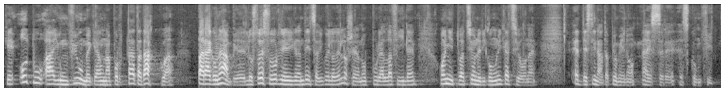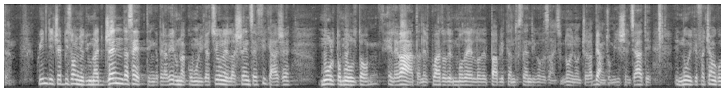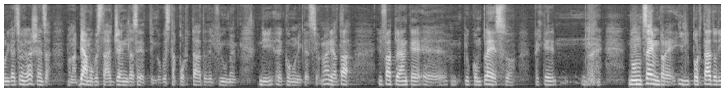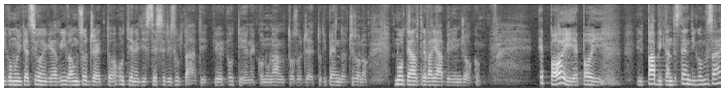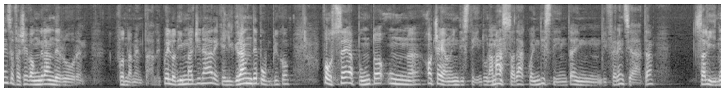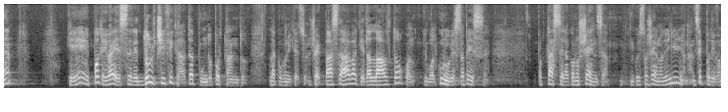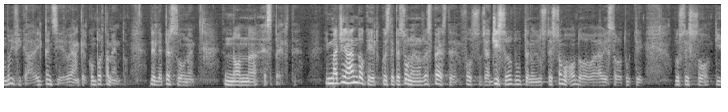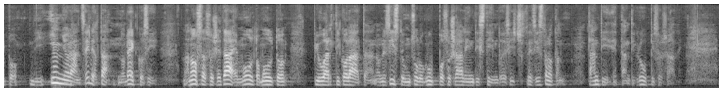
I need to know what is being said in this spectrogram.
che o tu hai un fiume che ha una portata d'acqua paragonabile, dello stesso ordine di grandezza di quello dell'oceano, oppure alla fine ogni tua azione di comunicazione è destinata più o meno a essere sconfitta. Quindi c'è bisogno di un agenda setting per avere una comunicazione della scienza efficace molto molto elevata nel quadro del modello del public understanding of science. Noi non ce l'abbiamo, insomma gli scienziati e noi che facciamo comunicazione della scienza non abbiamo questa agenda setting, questa portata del fiume di eh, comunicazione, ma in realtà il fatto è anche eh, più complesso perché non sempre il portato di comunicazione che arriva a un soggetto ottiene gli stessi risultati che ottiene con un altro soggetto, dipende, ci sono molte altre variabili in gioco. E poi, e poi il public understanding of science faceva un grande errore fondamentale, quello di immaginare che il grande pubblico fosse appunto un oceano indistinto, una massa d'acqua indistinta, indifferenziata, salina che poteva essere dolcificata appunto portando la comunicazione. Cioè bastava che dall'alto qualcuno che sapesse portasse la conoscenza in questo oceano dell'ignoranza e poteva modificare il pensiero e anche il comportamento delle persone non esperte. Immaginando che queste persone non esperte fossero, si agissero tutte nello stesso modo e avessero tutti lo stesso tipo di ignoranza. In realtà non è così. La nostra società è molto molto più articolata, non esiste un solo gruppo sociale indistinto, esistono tanti e tanti gruppi sociali.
